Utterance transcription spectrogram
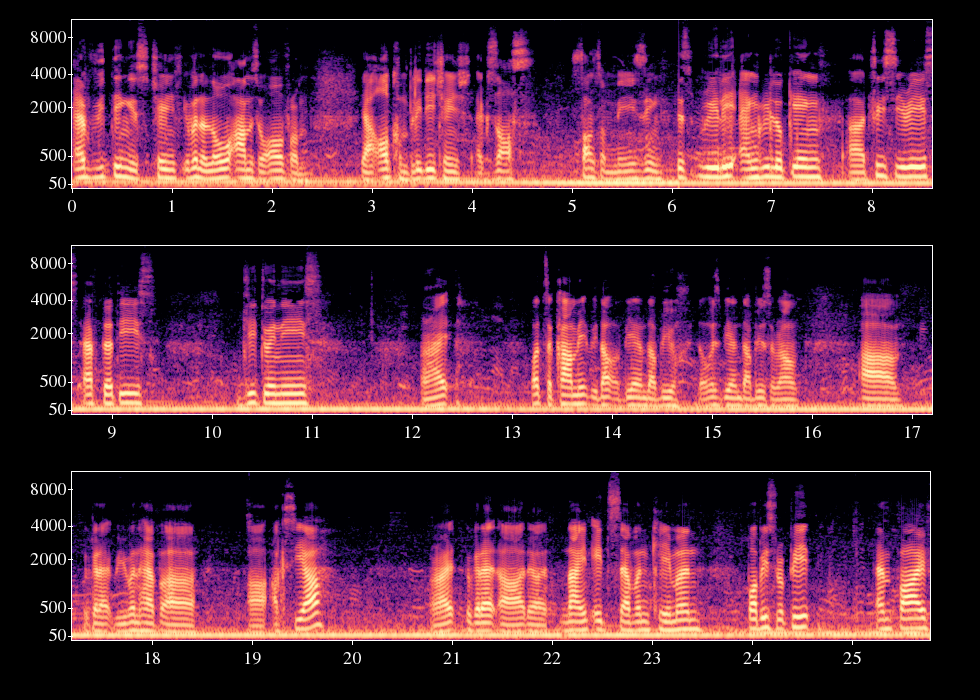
everything is changed even the lower arms were all from yeah all completely changed exhaust sounds amazing. This really angry looking uh, 3 series f30s g20s all right what's a car made without a bmw there's always bmws around. Um, look at that. We even have uh, uh axia. All right look at that. Uh the 987 cayman. Bobby's repeat. M5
